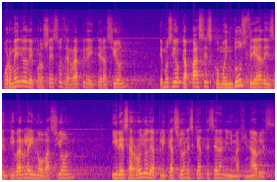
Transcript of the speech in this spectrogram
por medio de procesos de rápida iteración, hemos sido capaces como industria de incentivar la innovación y desarrollo de aplicaciones que antes eran inimaginables.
